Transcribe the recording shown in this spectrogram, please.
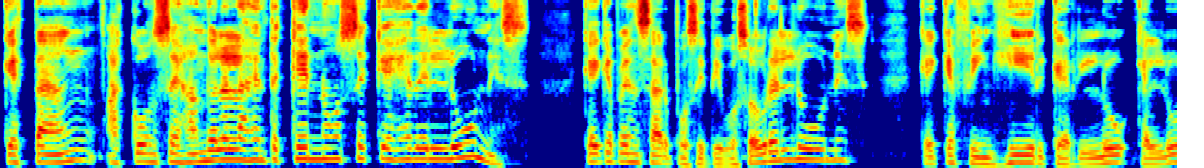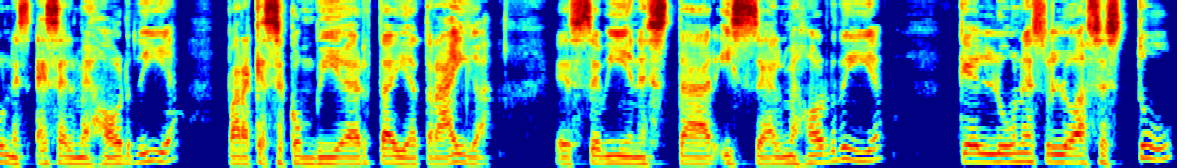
que están aconsejándole a la gente que no se queje del lunes, que hay que pensar positivo sobre el lunes, que hay que fingir que el, que el lunes es el mejor día para que se convierta y atraiga ese bienestar y sea el mejor día, que el lunes lo haces tú,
